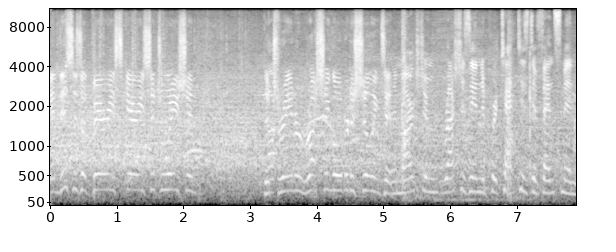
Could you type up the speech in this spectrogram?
and this is a very scary situation. The uh, trainer rushing over to Kylington. And Markstrom rushes in to protect his defenseman.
